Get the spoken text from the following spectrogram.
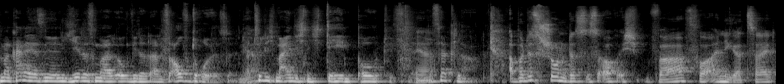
man kann ja jetzt nicht jedes Mal irgendwie das alles aufdröseln. Natürlich meine ich nicht den Poetry Slam, Ja. das ist ja klar. Aber das schon, das ist auch, ich war vor einiger Zeit,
